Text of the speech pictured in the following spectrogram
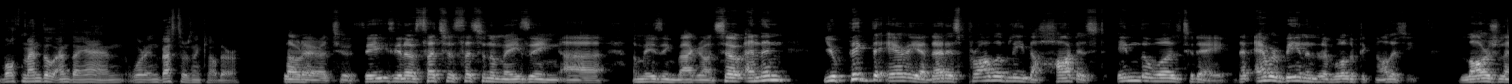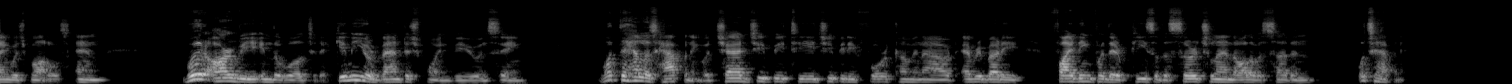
both Mendel and Diane were investors in Cloudera. Cloudera too. See, you know, such a such an amazing, uh, amazing background. So, and then you pick the area that is probably the hottest in the world today that ever been in the world of technology, large language models. And where are we in the world today? Give me your vantage point view and saying, what the hell is happening with ChatGPT, GPT-4 coming out, everybody fighting for their piece of the search land all of a sudden? What's happening?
